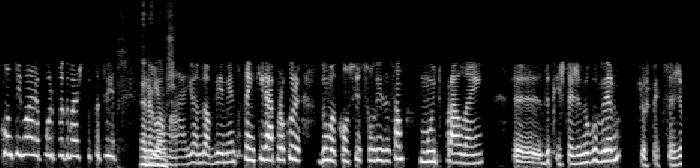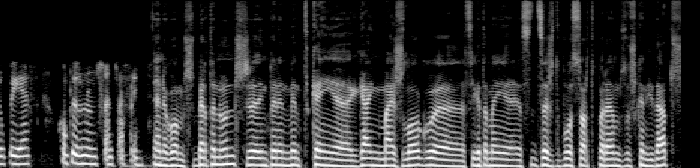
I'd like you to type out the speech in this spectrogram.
continuar a pôr para debaixo do tapete. Ana e é uma área onde, obviamente, tem que ir à procura de uma consensualização muito para além uh, de quem esteja no governo que eu espero que seja o PS, com Pedro Nuno Santos à frente. Ana Gomes, Berta Nunes, eh, independentemente de quem uh, ganhe mais logo, uh, fica também esse desejo de boa sorte para ambos os candidatos.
